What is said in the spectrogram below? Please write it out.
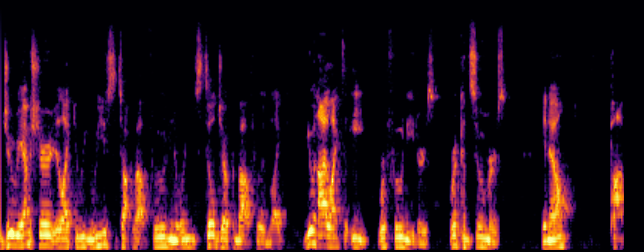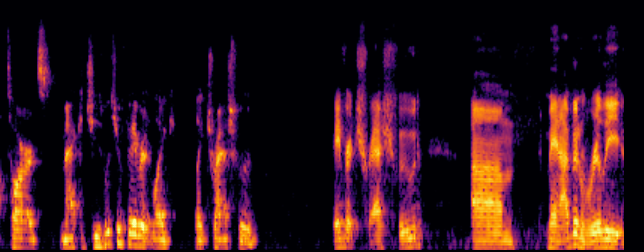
Julie, I'm sure like we, we used to talk about food and we still joke about food. Like you and I like to eat. We're food eaters. We're consumers, you know, Pop Tarts, mac and cheese. What's your favorite like like trash food? Favorite trash food? Um, man, I've been really,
